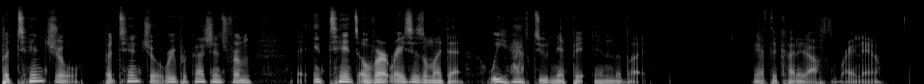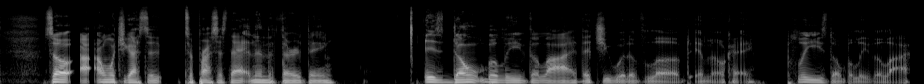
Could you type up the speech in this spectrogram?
potential potential repercussions from uh, intense overt racism like that, we have to nip it in the butt. We have to cut it off right now. So I, I want you guys to to process that. And then the third thing is don't believe the lie that you would have loved MLK. Please don't believe the lie.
